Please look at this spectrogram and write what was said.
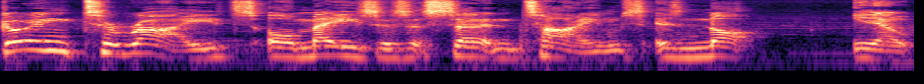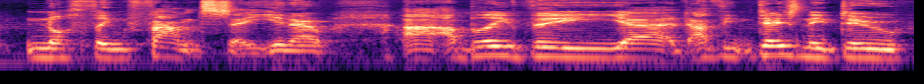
going to rides or mazes at certain times is not you know, nothing fancy. You know, uh, I believe the uh, I think Disney do.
